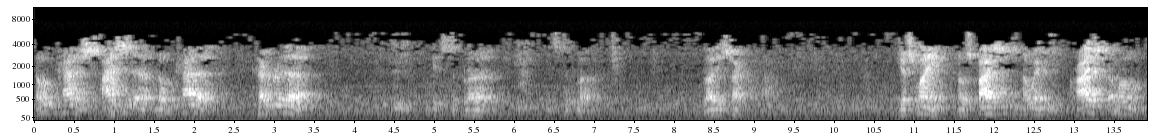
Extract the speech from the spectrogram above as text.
Don't try to spice it up. Don't try to cover it up. It's the blood. It's the blood. Bloody sacrifice. Just lamb. No spices, no everything. Christ alone.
